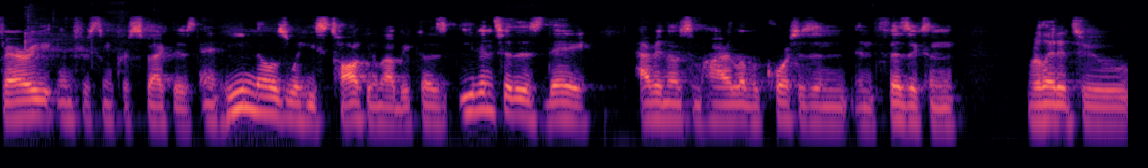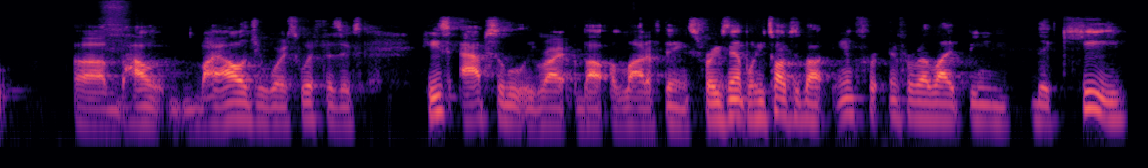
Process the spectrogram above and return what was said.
very interesting perspectives, and he knows what he's talking about because even to this day, having done some higher level courses in, in physics and related to uh, how biology works with physics, he's absolutely right about a lot of things. For example, he talks about infra- infrared light being the key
